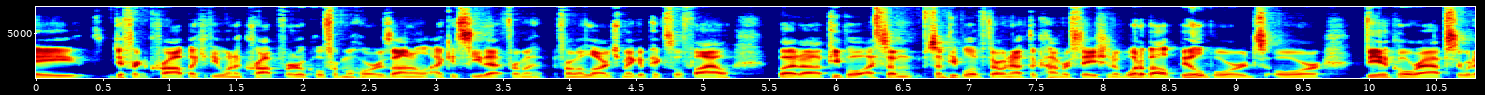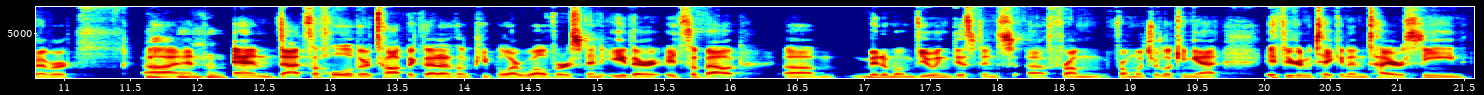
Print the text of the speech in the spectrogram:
a different crop. Like if you want to crop vertical from a horizontal i could see that from a from a large megapixel file. But uh, people some some people have thrown out the conversation of what about billboards or vehicle wraps or whatever? Uh, and and that's a whole other topic that i don't think people are well versed in either. It's about um, minimum viewing distance uh, from from what you're looking at. If you're going to take an entire scene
